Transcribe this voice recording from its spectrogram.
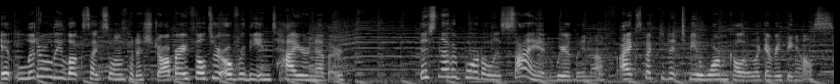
It literally looks like someone put a strawberry filter over the entire nether. This nether portal is cyan, weirdly enough. I expected it to be a warm color like everything else.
